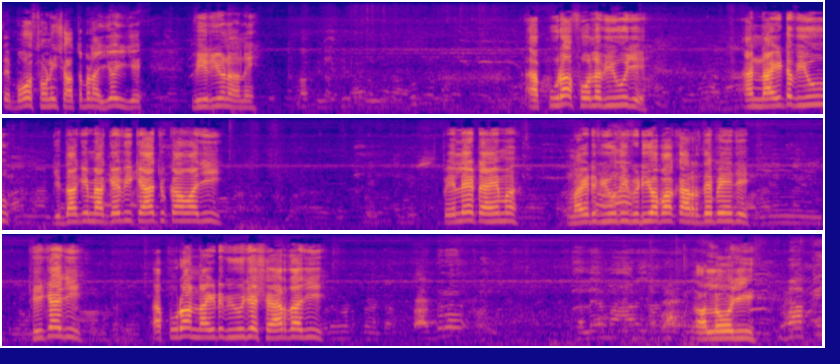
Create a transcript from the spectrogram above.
ਤੇ ਬਹੁਤ ਸੋਹਣੀ ਛੱਤ ਬਣਾਈ ਹੋਈ ਜੇ ਵੀਰ ਜੀ ਹੁਣਾਂ ਨੇ। ਇਹ ਪੂਰਾ ਫੁੱਲ ਵਿਊ ਜੇ। ਇਹ ਨਾਈਟ ਵਿਊ ਜਿੱਦਾਂ ਕਿ ਮੈਂ ਅੱਗੇ ਵੀ ਕਹਿ ਚੁੱਕਾ ਵਾਂ ਜੀ। ਪਹਿਲੇ ਟਾਈਮ ਨਾਈਟ ਵਿਊ ਦੀ ਵੀਡੀਓ ਆਪਾਂ ਕਰਦੇ ਪਏ ਜੇ। ਠੀਕ ਹੈ ਜੀ? ਇਹ ਪੂਰਾ ਨਾਈਟ ਵਿਊ ਜੇ ਸ਼ਹਿਰ ਦਾ ਜੀ। ਆ ਲੋ ਜੀ। ਬਾਕੀ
